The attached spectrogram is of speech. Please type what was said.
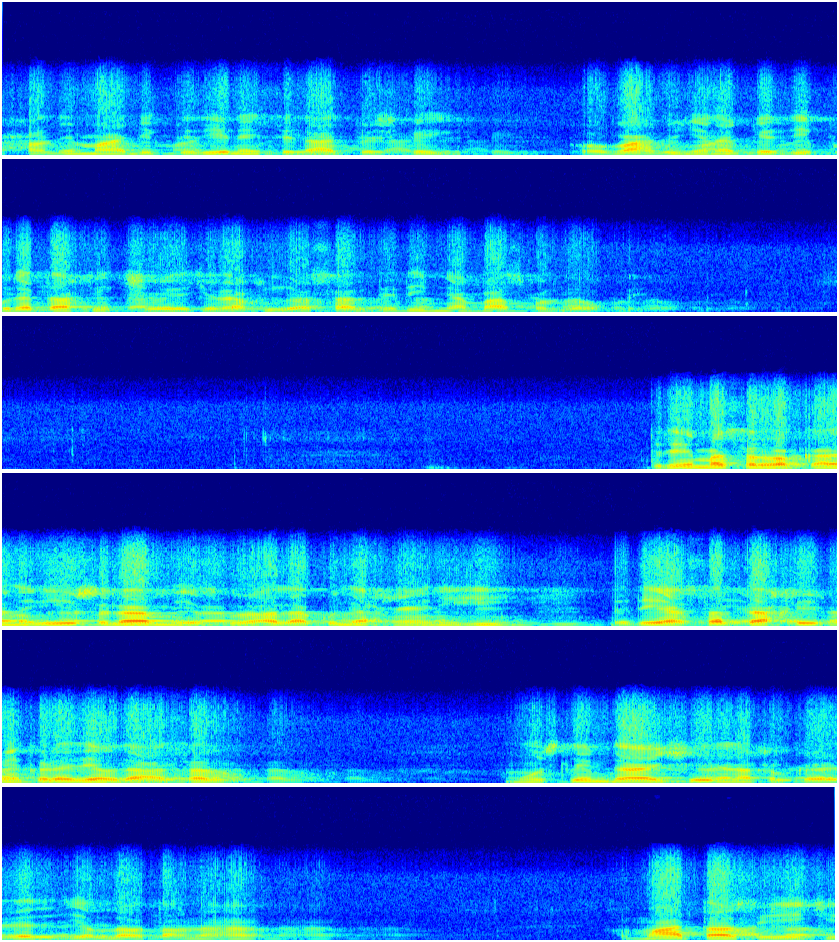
احمد ما لیک د دین استدلال پیش کړي او بعد جنب کې دې پوره تحقیق شوی چې دا خو اثر د ابن عباس خپل ذوق دی درې مسر وکال نبی اسلام یذکر علی کل احیانه د دې اثر تحقیق میکړه دی او دا اثر مسلم دا شی نقل کړی دی رضی الله تعالی عنها ما تاسو یې چې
